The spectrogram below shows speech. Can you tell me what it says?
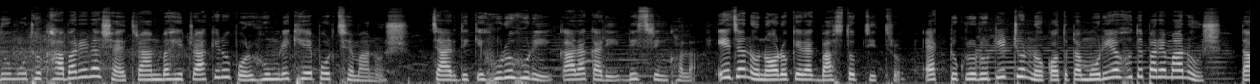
দুমুঠো খাবারের আশায় ত্রাণবাহী ট্রাকের ওপর হুমড়ি খেয়ে পড়ছে মানুষ। চারদিকে হুড়োহুড়ি কারাকারি বিশৃঙ্খলা। এ যেন নরকের এক বাস্তব চিত্র। এক টুকরো রুটির জন্য কতটা মরিয়া হতে পারে মানুষ, তা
